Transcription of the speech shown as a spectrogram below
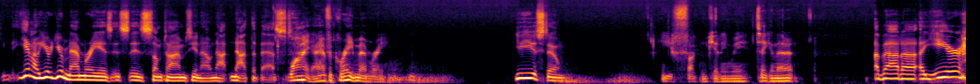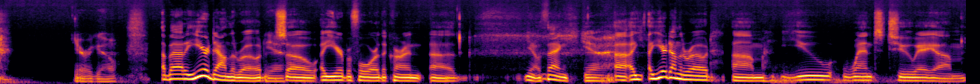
you know your your memory is is, is sometimes you know not not the best. Why? I have a great memory. You used to. Are you fucking kidding me? Taking that? About a, a year Here we go. about a year down the road, Yeah. so a year before the current, uh, you know, thing. Yeah. Uh, a, a year down the road, um, you went to a um,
